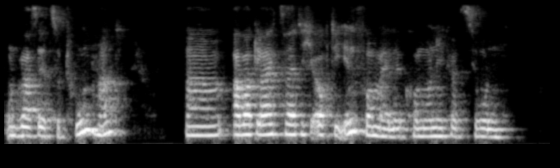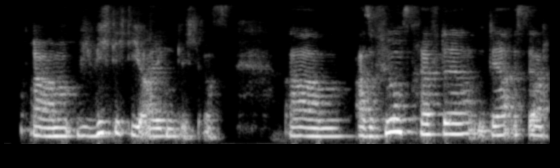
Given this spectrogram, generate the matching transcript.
und was er zu tun hat, ähm, aber gleichzeitig auch die informelle Kommunikation wie wichtig die eigentlich ist. Ähm, also Führungskräfte, der ist der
